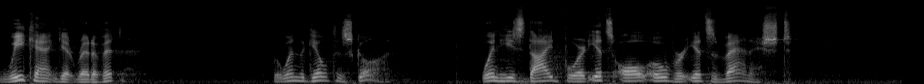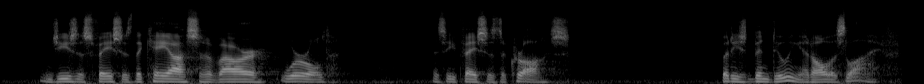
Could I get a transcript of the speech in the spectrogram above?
we can't get rid of it. But when the guilt is gone, when he's died for it, it's all over, it's vanished. And Jesus faces the chaos of our world as he faces the cross. But he's been doing it all his life.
